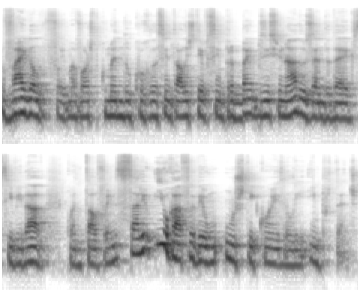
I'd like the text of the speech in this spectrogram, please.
Weigl foi uma voz de comando no corredor central e esteve sempre bem posicionado, usando da agressividade quando tal foi necessário, e o Rafa deu uns esticões ali importantes.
